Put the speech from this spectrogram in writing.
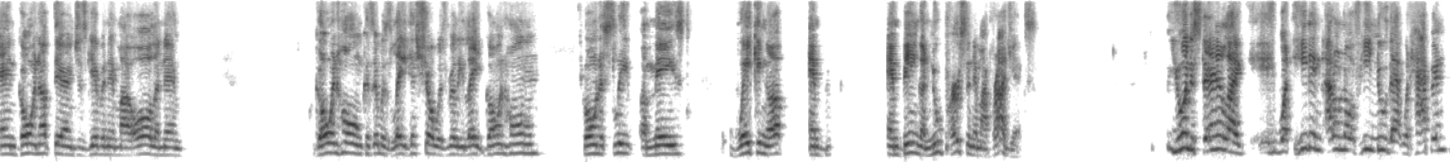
and going up there and just giving it my all. And then going home because it was late. His show was really late. Going home, going to sleep, amazed, waking up and and being a new person in my projects. You understand? Like what he didn't. I don't know if he knew that would happen,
